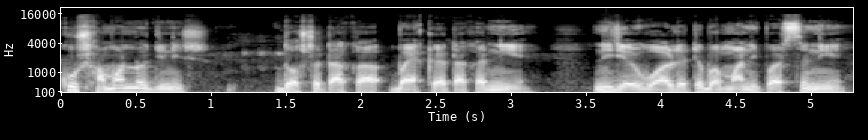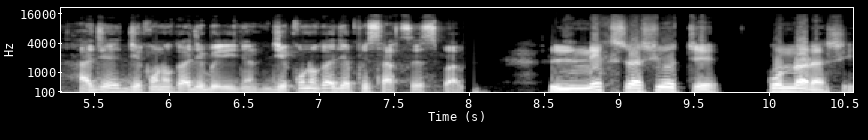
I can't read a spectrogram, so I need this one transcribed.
খুব সামান্য জিনিস। দশটা টাকা বা একটা টাকা নিয়ে, নিজের ওয়ালেটে বা মানি পার্সে নিয়ে আজে যে কোনো কাজে বেরিয়ে যান। যে কোনো কাজে আপনি সাকসেস পাবেন। নেক্সট রাশি হচ্ছে কন্যা রাশি।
